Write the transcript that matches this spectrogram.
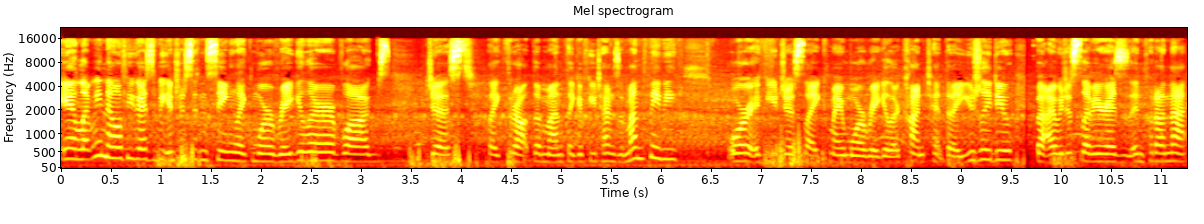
And let me know if you guys would be interested in seeing like more regular vlogs just like throughout the month, like a few times a month maybe, or if you just like my more regular content that I usually do. But I would just love your guys' input on that.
